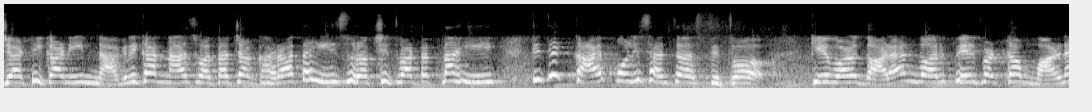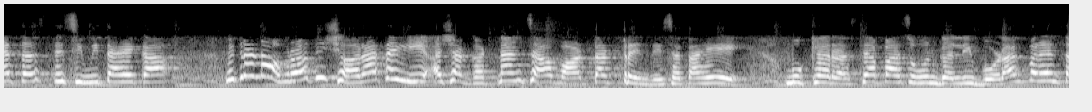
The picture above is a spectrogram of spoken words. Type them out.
ज्या ठिकाणी नागरिकांना स्वतःच्या घरातही सुरक्षित वाटत नाही तिथे काय पोलिसांचं अस्तित्व? केवळ गाड्यांवर फेरफटका मारण्यातच ते सीमित आहे का? मित्रांनो अमरावती शहरातही अशा घटनांचा वाढता ट्रेंड दिसत आहे. मुख्य रस्त्यापासून गल्ली बोर्डांपर्यंत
